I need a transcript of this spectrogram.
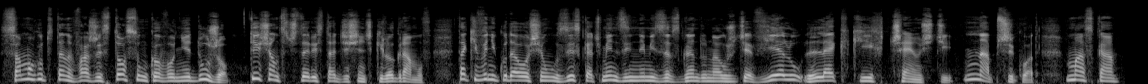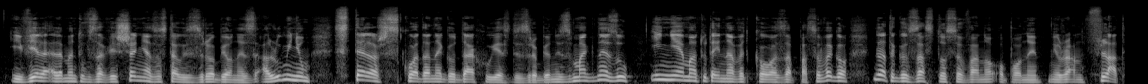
Samochód ten waży stosunkowo niedużo 1410 kg. Taki wynik udało się uzyskać m.in. ze względu na użycie wielu lekkich części. Na przykład maska i wiele elementów zawieszenia zostały zrobione z aluminium, stelaż składanego dachu jest zrobiony z magnezu i nie ma tutaj nawet koła zapasowego, dlatego zastosowano opony Run Flat.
